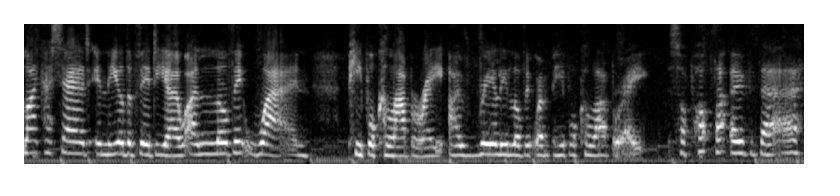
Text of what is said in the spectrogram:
like I said in the other video I love it when people collaborate I really love it when people collaborate so I'll pop that over there.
